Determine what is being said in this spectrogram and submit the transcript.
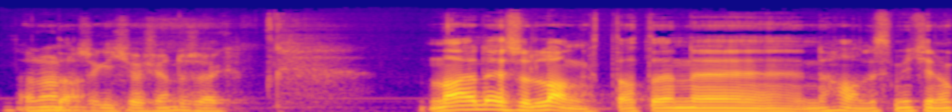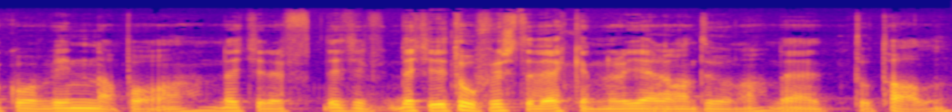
Det lønner seg ikke å skynde seg. Nei, det er så langt at en, eh, har liksom ikke noe å vinne på. Det er ikke, det, det er ikke, det er ikke de to første ukene du gjør den turen. Det er totalen.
